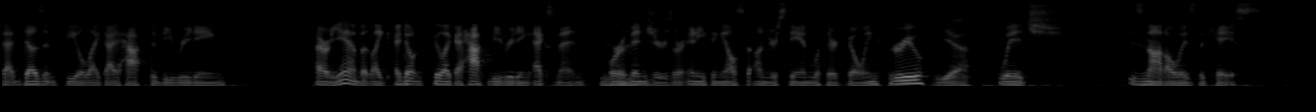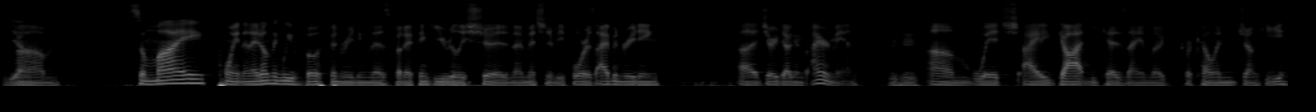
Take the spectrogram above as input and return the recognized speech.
that doesn't feel like I have to be reading. I already am, but like I don't feel like I have to be reading X Men or Mhm. Avengers or anything else to understand what they're going through, Yeah. which is not always the case. Yeah. Um, so my point, and I don't think we've both been reading this, but I think you really should, and I mentioned it before, is I've been reading uh, Gerry Duggan's Iron Man hmm um, which I got because I'm a Krakoan junkie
